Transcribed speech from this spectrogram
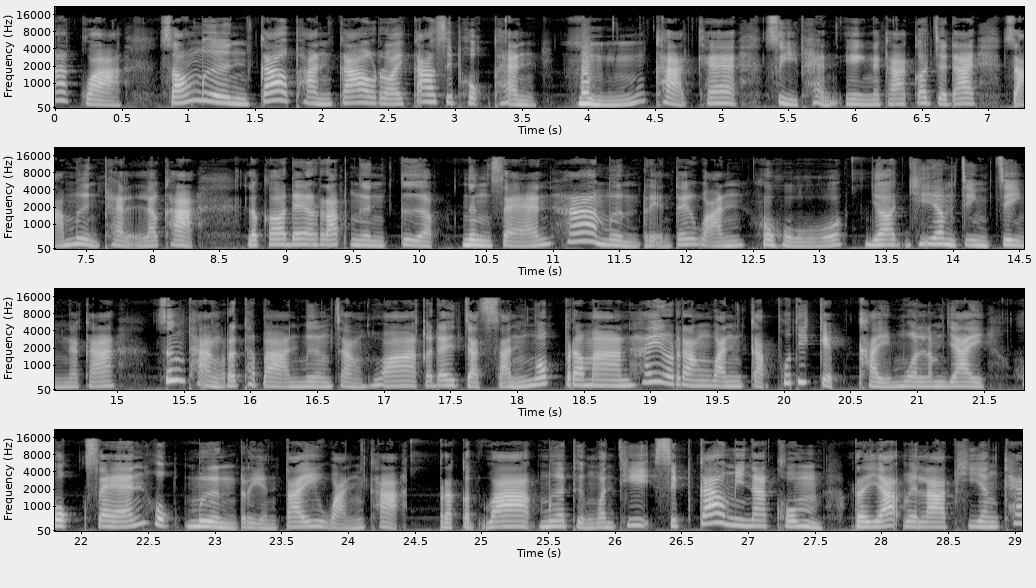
มากกว่า 29,996 แผ่นหืมขาดแค่ 4 แผ่นเองนะคะ ก็จะได้ 30,000 แผ่นแล้วค่ะ แล้วก็ได้รับเงินเกือบ 150,000 เหรียญไต้หวัน โอ้โห ยอดเยี่ยมจริง ๆ นะคะ ซึ่งทางรัฐบาลเมืองจังหว้าก็ได้จัดสรรงบประมาณให้รางวัลกับผู้ที่เก็บไข่มวลลำไย 660,000 เหรียญไต้หวันค่ะ ปรากฏว่าเมื่อถึงวันที่ 19 มีนาคม ระยะเวลาเพียงแค่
